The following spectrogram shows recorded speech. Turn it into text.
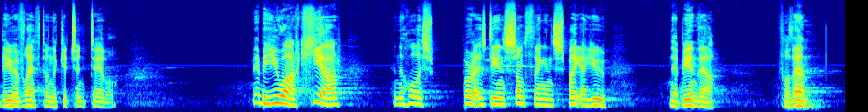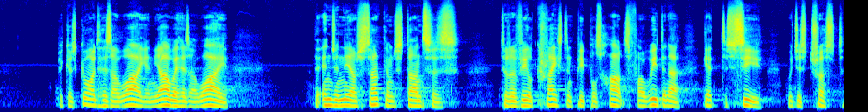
that you have left on the kitchen table. Maybe you are here and the Holy Spirit is doing something in spite of you not being there for them. Because God has a way and Yahweh has a way that engineers circumstances to reveal Christ in people's hearts, for we do not get to see, we just trust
